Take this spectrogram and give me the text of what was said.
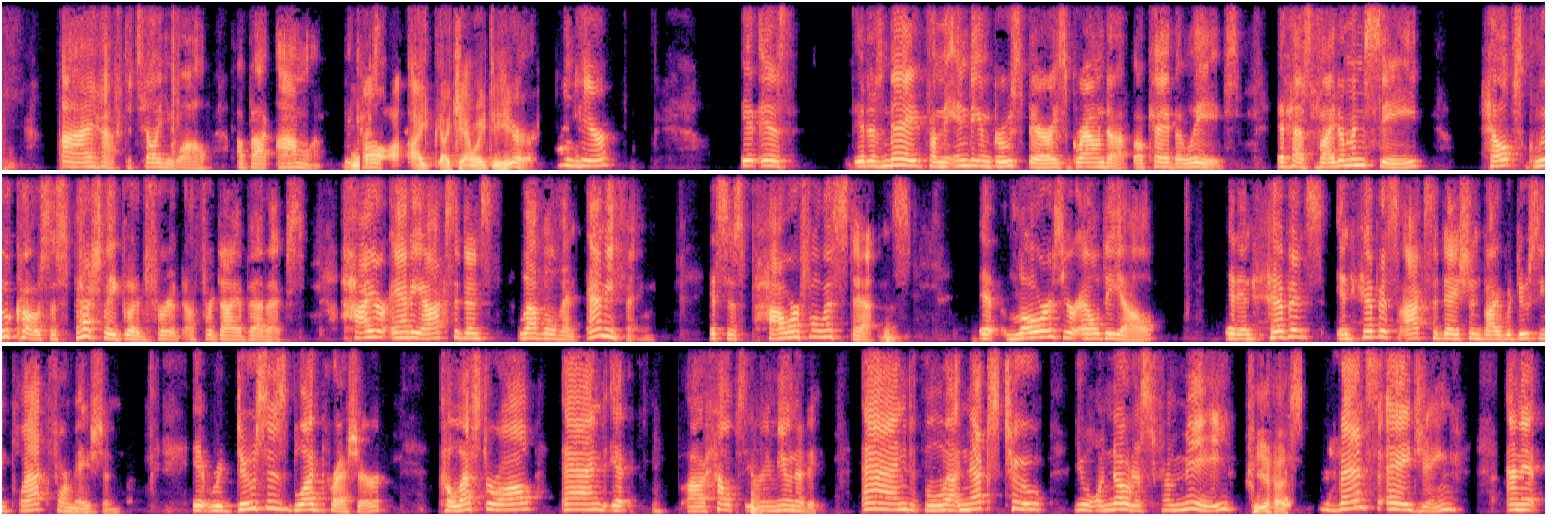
I have to tell you all about amla because well, I I can't wait to hear. And here, it is it is made from the Indian gooseberries ground up. Okay, the leaves. It has vitamin C, helps glucose, especially good for, uh, for diabetics, higher antioxidants level than anything. It's as powerful as statins. It lowers your LDL. It inhibits inhibits oxidation by reducing plaque formation. It reduces blood pressure, cholesterol, and it uh, helps your immunity. And the next two you will notice from me. Yes. prevents aging and it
